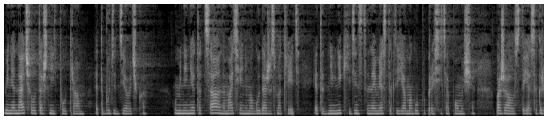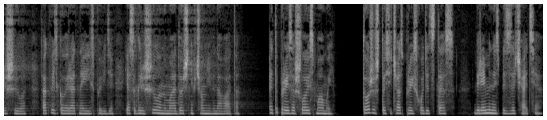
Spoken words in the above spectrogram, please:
Меня начало тошнить по утрам. Это будет девочка. У меня нет отца, а на мать я не могу даже смотреть. Этот дневник — единственное место, где я могу попросить о помощи. Пожалуйста, я согрешила. Так ведь говорят на исповеди. Я согрешила, но моя дочь ни в чем не виновата. Это произошло и с мамой. То же, что сейчас происходит с Тесс. Беременность без зачатия.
